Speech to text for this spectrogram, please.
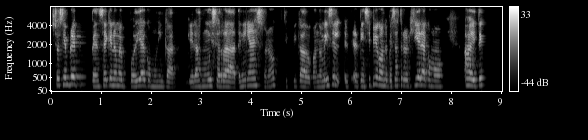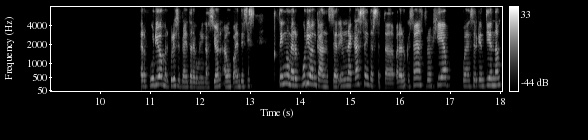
yo siempre pensé que no me podía comunicar, que eras muy cerrada, tenía eso, ¿no? Justificado. Cuando me hice el, principio, cuando empecé astrología, era como, ay, tengo Mercurio, Mercurio es el planeta de la comunicación, hago un paréntesis, tengo Mercurio en cáncer, en una casa interceptada. Para los que saben astrología, pueden ser que entiendan.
